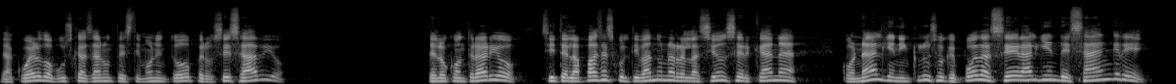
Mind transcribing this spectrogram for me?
De acuerdo, buscas dar un testimonio en todo, pero sé sabio. De lo contrario, si te la pasas cultivando una relación cercana con alguien, incluso que pueda ser alguien de sangre,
